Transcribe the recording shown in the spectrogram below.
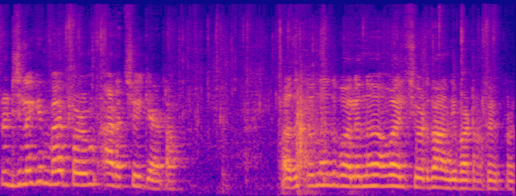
ഫ്രിഡ്ജിൽ വയ്ക്കുമ്പോൾ എപ്പോഴും അടച്ചു വയ്ക്കാം കേട്ടോ അതൊക്കെ ഒന്ന് ഇതുപോലെ ഒന്ന് വലിച്ചു കൊടുത്താൽ മതി ബട്ടർ പേപ്പർ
